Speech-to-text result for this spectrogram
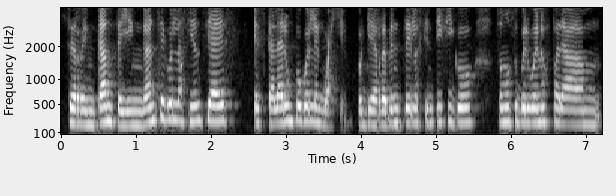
se reencante y enganche con la ciencia es escalar un poco el lenguaje, porque de repente los científicos somos súper buenos para mm,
